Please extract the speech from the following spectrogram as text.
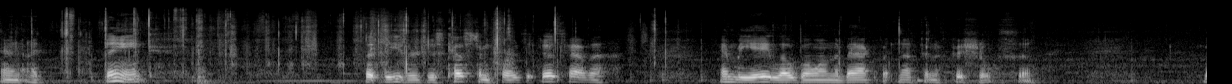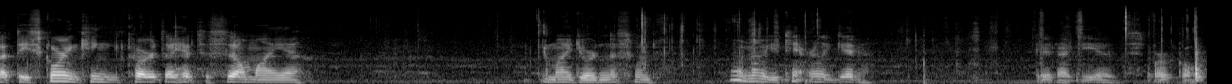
And I think that these are just custom cards. It does have a NBA logo on the back, but nothing official. So, but the Scoring King cards, I had to sell my uh, my Jordan. This one, oh no, you can't really get a good idea of the sparkle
